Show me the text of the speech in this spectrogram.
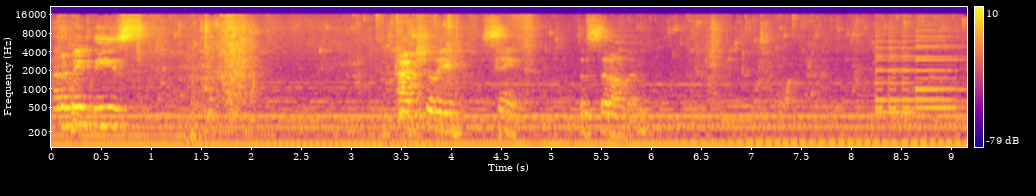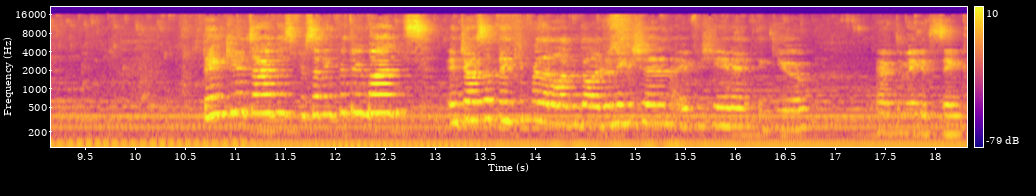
how to make these actually sink to sit on them. Thank you, Divas, for subbing for three months. And Joseph, thank you for that $11 donation. I appreciate it. Thank you. I have to make it sink.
